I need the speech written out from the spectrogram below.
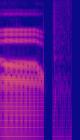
up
